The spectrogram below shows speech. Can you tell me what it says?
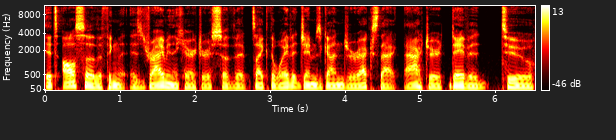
it's also the thing that is driving the character so that it's like the way that James Gunn directs that actor David to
